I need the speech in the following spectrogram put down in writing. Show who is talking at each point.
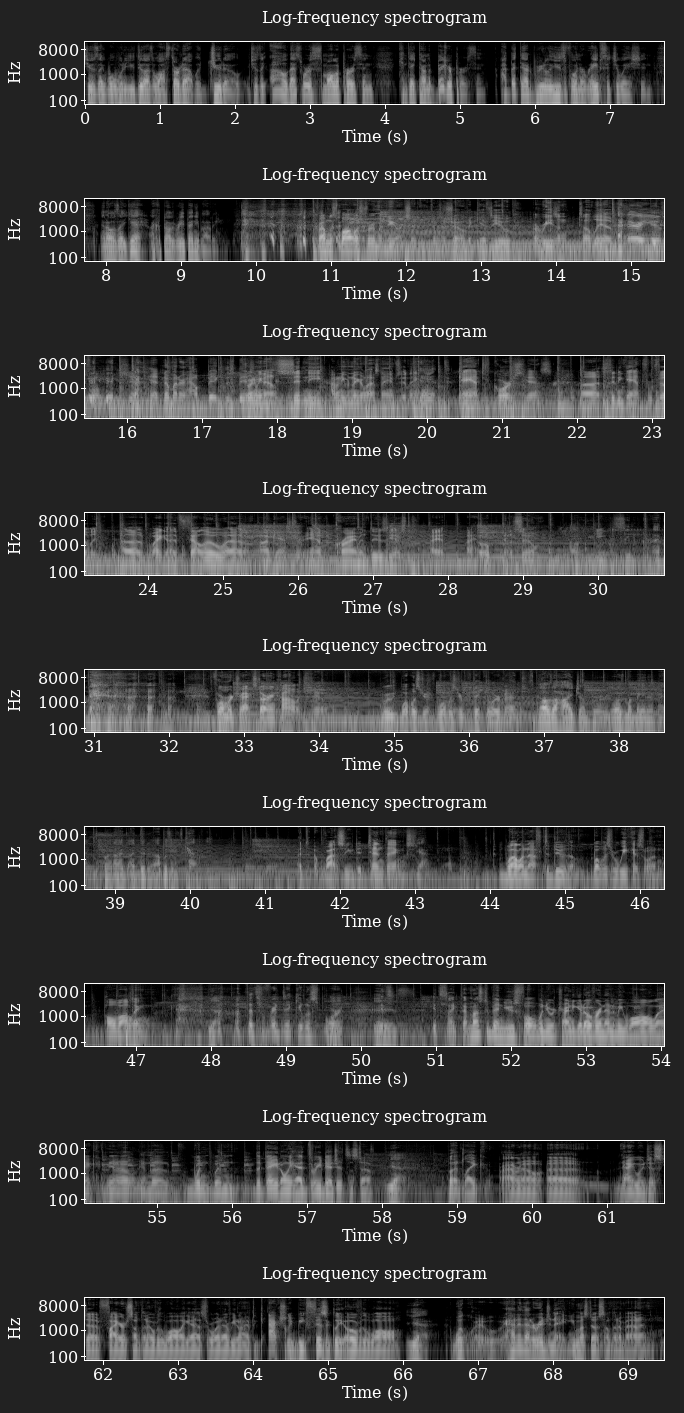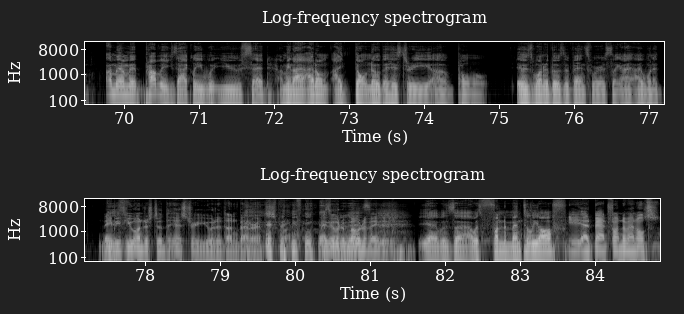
Speaker 1: she was like, "Well, what do you do?" I was like, "Well, I started out with judo." And she was like, "Oh, that's where a smaller person can take down a bigger person. I bet that would be really useful in a rape situation." And I was like, "Yeah, I could probably rape anybody."
Speaker 2: From the smallest room in New York City comes a show that gives you a reason to live. Very useful. Shit, yeah, no matter how big this bitch is. Joining me now, Sidney. I don't even know your last name, Sidney.
Speaker 1: Gantt.
Speaker 2: Gantt, of course, yes. Uh, Sidney Gantt from Philly. Uh, like a fellow uh, podcaster and crime enthusiast, I, I hope and assume.
Speaker 1: Oh, you assumed correctly.
Speaker 2: Former track star in college, too. We- What was your What was your particular event?
Speaker 1: that was a high jumper. That was my main event, but I, I did it. I was with cat.
Speaker 2: Uh, Wow, so you did ten things.
Speaker 1: Yeah,
Speaker 2: Well enough to do them. What was your weakest one? Pole vaulting.
Speaker 1: yeah,
Speaker 2: That's a ridiculous sport.
Speaker 1: it
Speaker 2: it's,
Speaker 1: is.
Speaker 2: It's like that must have been useful when you were trying to get over an enemy wall, like you know, in the when when the date only had three digits and stuff.
Speaker 1: Yeah.
Speaker 2: But like I don't know, uh, now you would just uh, fire something over the wall, I guess, or whatever. You don't have to actually be physically over the wall.
Speaker 1: Yeah.
Speaker 2: What? How did that originate? You must know something about it.
Speaker 1: I mean, I mean, probably exactly what you said. I mean, I, I don't, I don't know the history of pole vault. It was one of those events where it's like, I, I want to.
Speaker 2: Maybe if you understood the history, you would have done better at this point.
Speaker 1: You think that's
Speaker 2: Maybe it would have motivated you.
Speaker 1: Yeah, it was. Uh, I was fundamentally off.
Speaker 2: You had bad fundamentals.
